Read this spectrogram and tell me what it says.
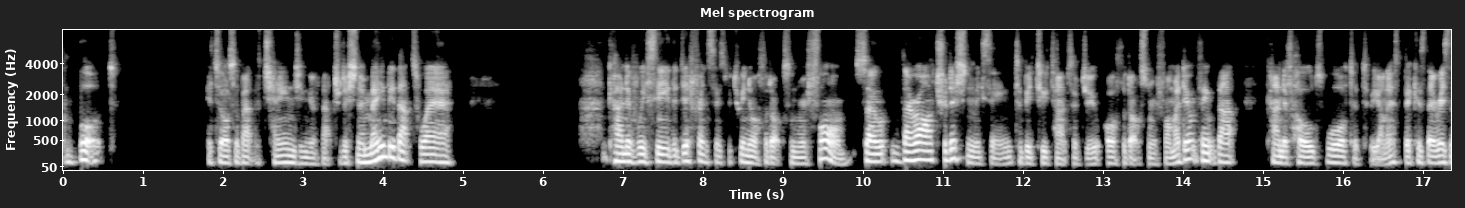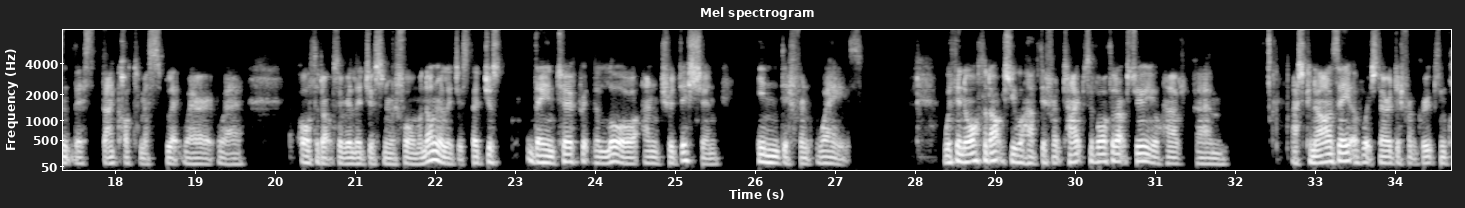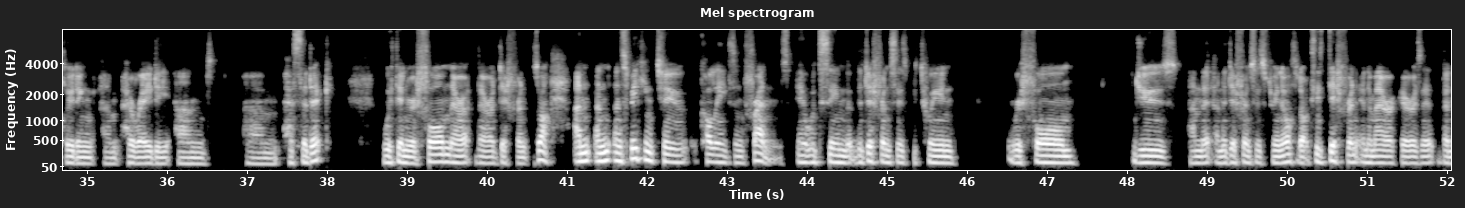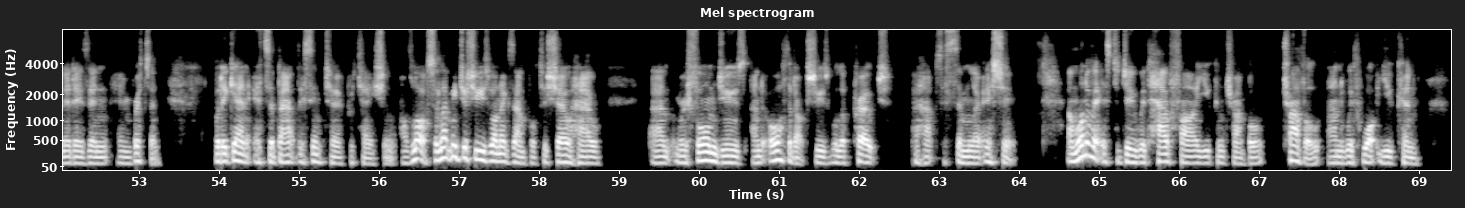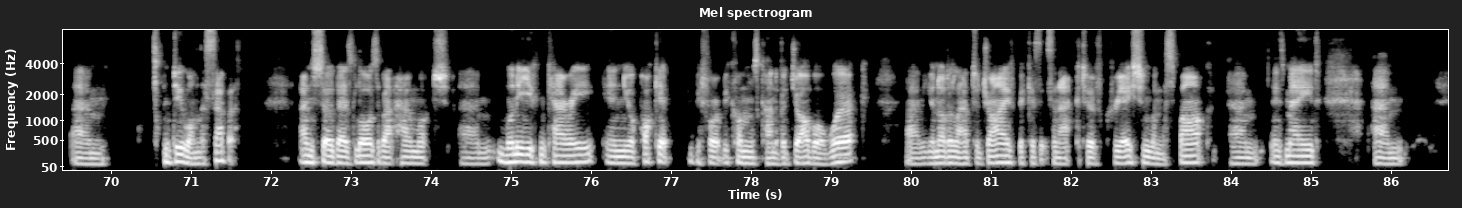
but it's also about the changing of that tradition. And maybe that's where kind of we see the differences between Orthodox and Reform. So there are traditionally seen to be two types of Jew, Orthodox and Reform. I don't think that kind of holds water, to be honest, because there isn't this dichotomous split where where Orthodox are religious and Reform are non-religious. They're just they interpret the law and tradition in different ways. Within Orthodox, you will have different types of Orthodox Jew. You'll have um, Ashkenazi, of which there are different groups, including um, Haredi and um, Hasidic. Within Reform, there are, there are different as well. And, and, and speaking to colleagues and friends, it would seem that the differences between Reform Jews and the, and the differences between Orthodox is different in America as it, than it is in, in Britain. But again, it's about this interpretation of law. So let me just use one example to show how um, Reform Jews and Orthodox Jews will approach perhaps a similar issue. And one of it is to do with how far you can travel, travel and with what you can um, do on the Sabbath. And so there's laws about how much um, money you can carry in your pocket before it becomes kind of a job or work. Um, you're not allowed to drive because it's an act of creation when the spark um, is made. Um,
